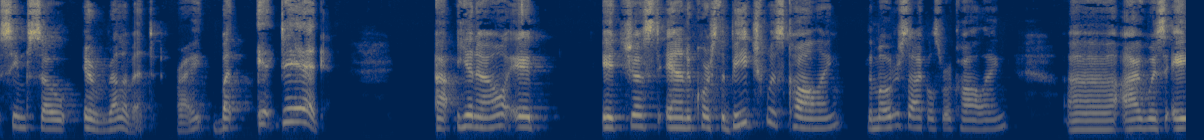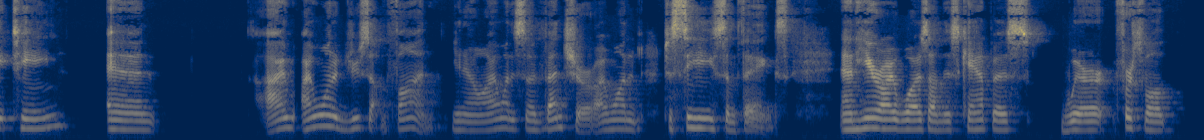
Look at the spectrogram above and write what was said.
seemed so irrelevant, right? But it did. Uh, you know, it it just and of course the beach was calling the motorcycles were calling uh, i was 18 and i i wanted to do something fun you know i wanted some adventure i wanted to see some things. And here i was on this campus where first of all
